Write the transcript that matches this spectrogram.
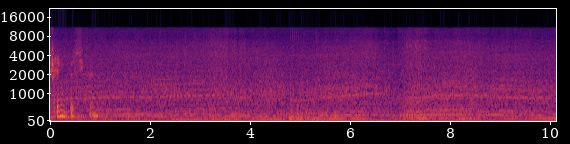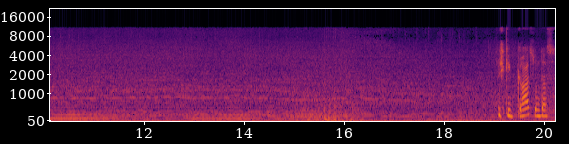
Ich lenke ein bisschen. Ich gebe Gas und das.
